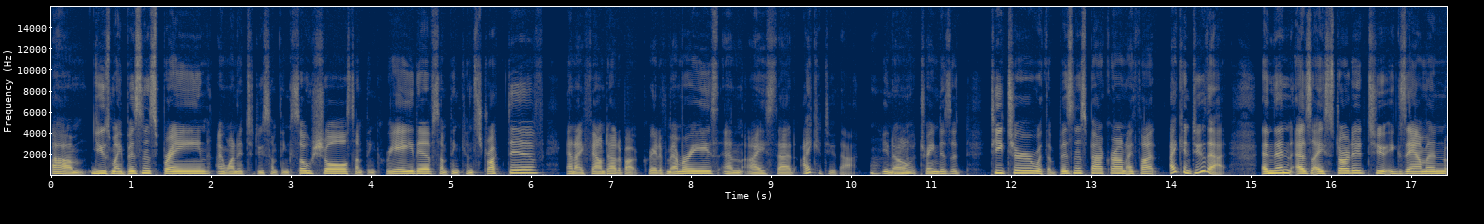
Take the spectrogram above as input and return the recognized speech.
um, use my business brain. I wanted to do something social, something creative, something constructive. And I found out about creative memories, and I said I could do that. You know, trained as a teacher with a business background, I thought I can do that. And then as I started to examine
